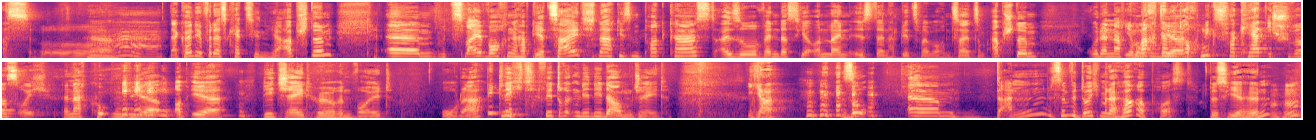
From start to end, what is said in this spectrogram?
Ach so. Da könnt ihr für das Kätzchen hier abstimmen. Ähm, zwei Wochen habt ihr Zeit nach diesem Podcast. Also, wenn das hier online ist, dann habt ihr zwei Wochen Zeit zum Abstimmen. Und danach Ihr macht damit wir, auch nichts verkehrt, ich schwör's euch. danach gucken wir, ob ihr die Jade hören wollt. Oder nicht. Wir drücken dir die Daumen, Jade. Ja. So, ähm, dann sind wir durch mit der Hörerpost bis hierhin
